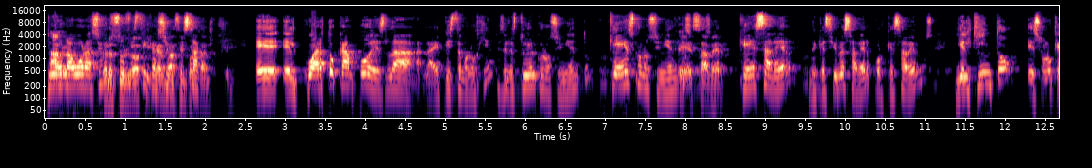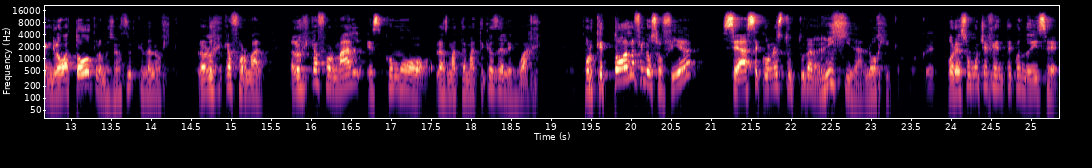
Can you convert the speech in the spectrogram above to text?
tu Ah, elaboración Pero tu lógica es sofisticación, más exacto. importante. sí. Eh, el cuarto campo es la, la epistemología, es el estudio del conocimiento. ¿Qué es conocimiento? Que es saber. ¿Qué es saber? ¿De qué sirve saber? ¿Por qué sabemos? Y el quinto es uno que engloba todo, que lo mencionaste, que es la lógica. La lógica formal. La lógica formal es como las matemáticas del lenguaje. Porque toda la filosofía se hace con una estructura rígida, lógica. Por eso mucha gente cuando dice,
